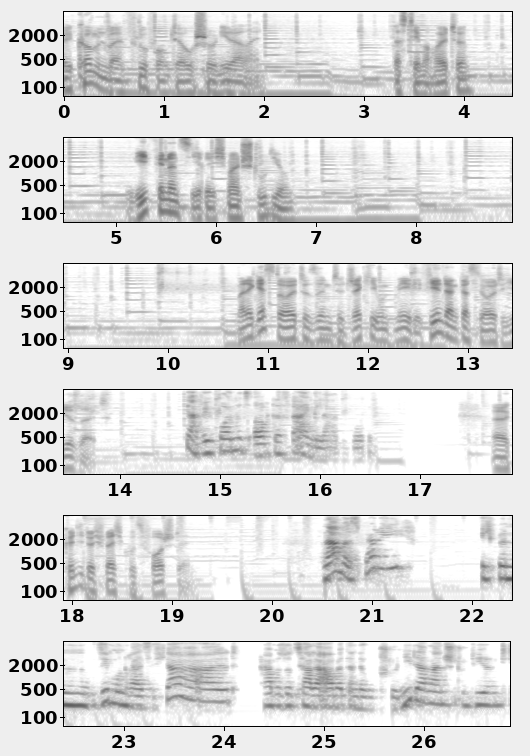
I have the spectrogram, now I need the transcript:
Willkommen beim Flurfunk der Hochschule Niederrhein. Das Thema heute: Wie finanziere ich mein Studium? Meine Gäste heute sind Jackie und Mary. Vielen Dank, dass ihr heute hier seid. Ja, wir freuen uns auch, dass wir eingeladen wurden. Äh, könnt ihr euch vielleicht kurz vorstellen? Mein Name ist Mary. Ich bin 37 Jahre alt, habe soziale Arbeit an der Hochschule Niederrhein studiert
